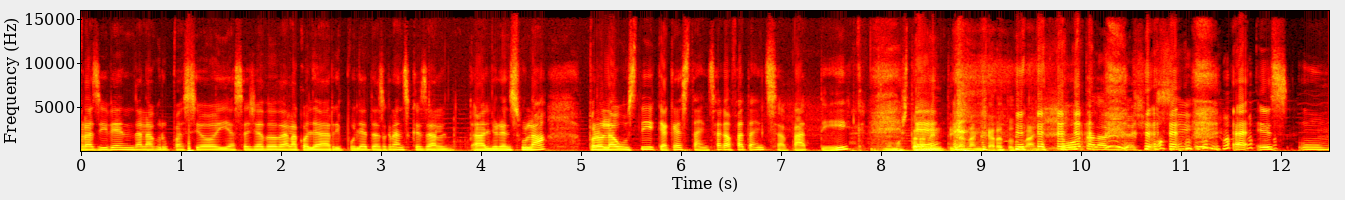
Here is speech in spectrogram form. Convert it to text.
president de l'agrupació i assajador de la colla de Ripollet dels Grans, que és el, el Llorenç Solà, però l'Agustí, que aquest any s'ha agafat any sabàtic... No m'estarà eh? tirant encara tot l'any. Tota la vida, això. Sí, eh, és un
